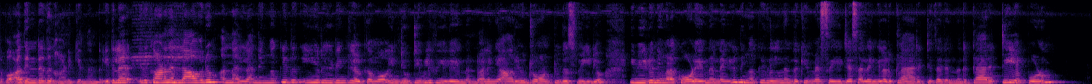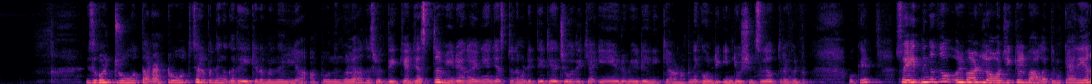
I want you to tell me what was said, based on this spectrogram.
അപ്പോൾ അതിന്റെ ഇത് കാണിക്കുന്നുണ്ട്. ഇതിൽ ഇത് കാണുന്ന എല്ലാവരും എന്നല്ല നിങ്ങൾക്ക് ഇത് ഈ റീഡിങ് കേൾക്കുമ്പോൾ ഇൻഡ്യൂട്ടീവ്ലി ഫീൽ ചെയ്യുന്നുണ്ടോ. അല്ലെങ്കിൽ are you drawn to this video ഈ വീഡിയോ നിങ്ങളെ കോൾ ചെയ്യുന്നുണ്ടെങ്കിൽ നിങ്ങൾക്ക് ഇതിൽ നിന്ന് എന്തൊക്കെയോ മെസ്സേജസ് അല്ലെങ്കിൽ ഒരു ക്ലാരിറ്റി തരുന്നുണ്ട്. ക്ലാരിറ്റി എപ്പോഴും ഇസുകൾ ട്രൂത്ത് ആണ്. ആ ട്രൂത്ത് ചിലപ്പോൾ നിങ്ങൾക്ക് ദഹിക്കണമെന്നില്ല. അപ്പോൾ നിങ്ങൾ അത് ശ്രദ്ധിക്കുക. ജസ്റ്റ് വീഡിയോ കഴിഞ്ഞ് ഞാൻ ജസ്റ്റ് ഒന്ന് മെഡിറ്റേറ്റ് ചെയ്ത് ചോദിക്കുക. ഈ ഒരു വീഡിയോ എനിക്കാണ്. അപ്പോൾ നിങ്ങൾക്ക് ഇൻഡ്യൂഷൻസിൽ ഉത്തരം കിട്ടും. ഓക്കെ സോ നിങ്ങൾക്ക് ഒരുപാട് ലോജിക്കൽ ഭാഗത്തും കരിയർ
